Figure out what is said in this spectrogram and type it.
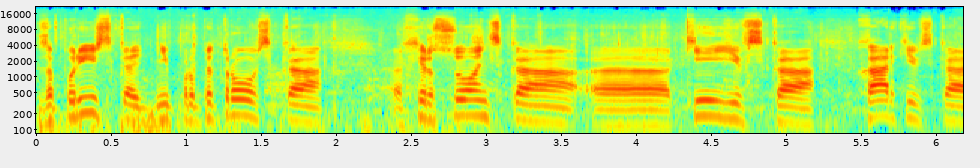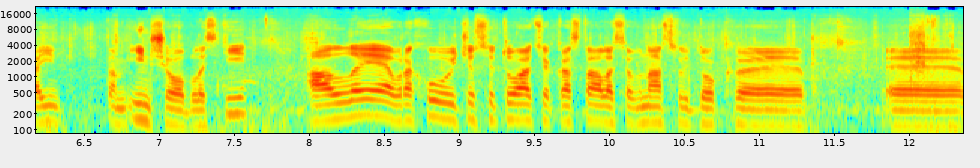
Запорізька, Дніпропетровська, е, Херсонська, е, Київська, Харківська і там інші області. Але враховуючи ситуацію, яка сталася внаслідок. е, е,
